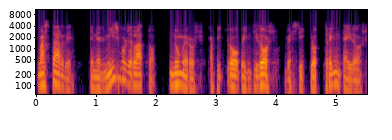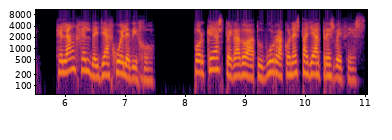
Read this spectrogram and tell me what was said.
más tarde, en el mismo relato, Números capítulo 22, versículo 32. El ángel de Yahweh le dijo, ¿Por qué has pegado a tu burra con esta ya tres veces?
